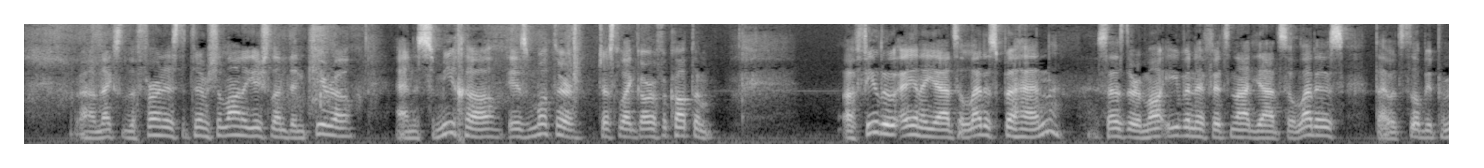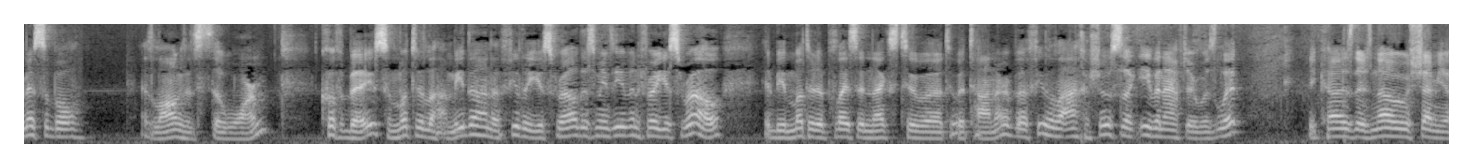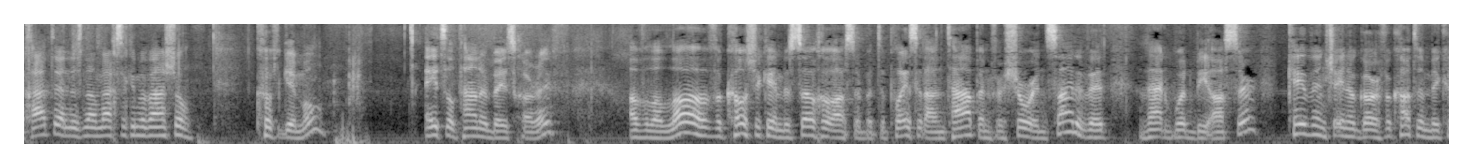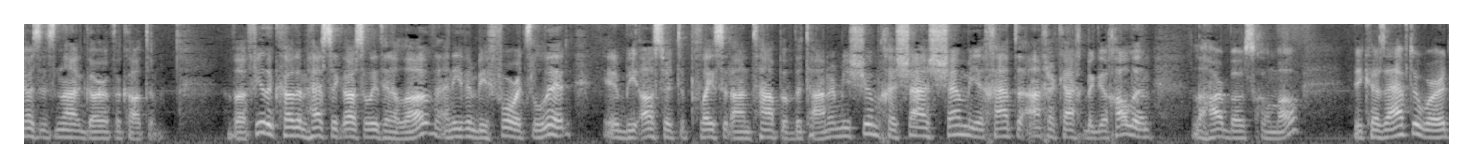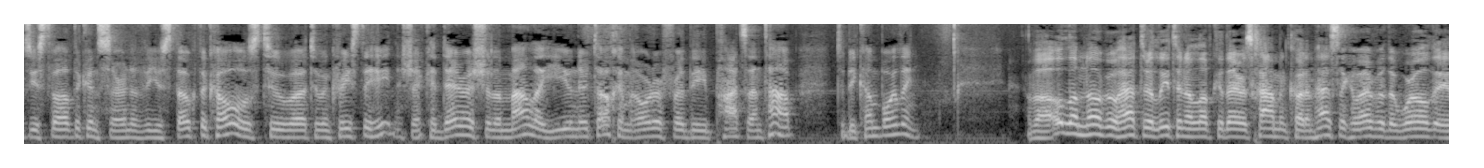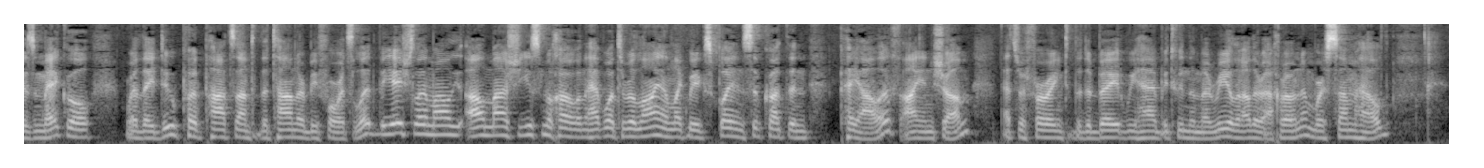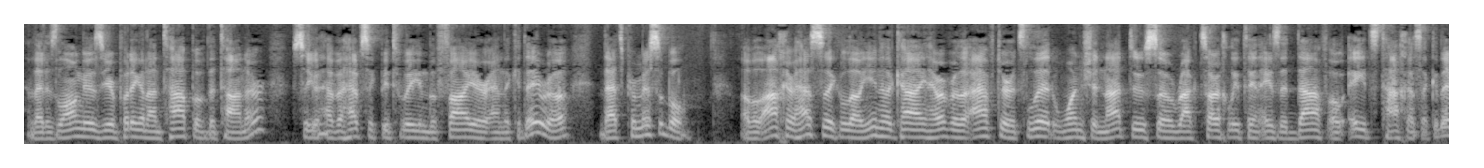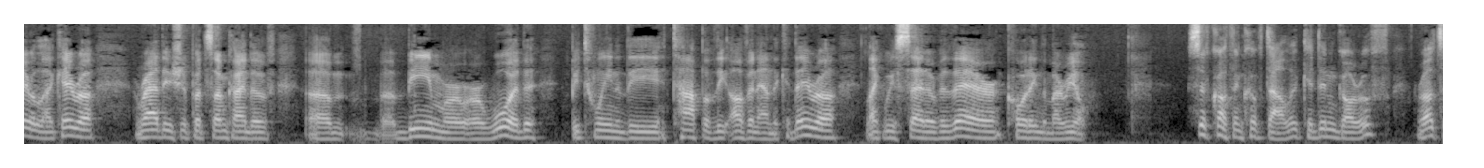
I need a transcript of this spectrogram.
uh, next to the furnace. The term shalana yishlam den kiro, and smicha is mutter, just like garafakatim. Afilu eina yad lettuce behen, says the Rama, even if it's not yad lettuce, that would still be permissible. as long as it's still warm. Kuf beis, mutter lahamida, and afila Yisrael. This means even for Yisrael, it'd be mutter to place it next to uh, to a tanner, but afila la'achashusak, even after it was lit, because there's no shem yachata and there's no mechzikim avashal. Kuf gimel, eitzel tanner beis charef. Of love, kol shekem besocho aser, but to place it on top and for sure inside of it, that would be aser. Kevin sheino garafakatim, because it's not garafakatim. V'afilu kadam hesek asalit in a love, and even before it's lit, it would be Aser to place it on top of the tanner. Mishum chashash shem yechata achar kach begecholim laharbos chomo, because afterwards you still have the concern of you stoke the coals to uh, to increase the heat. In order for the pots on top to become boiling. However, the world is mekel, where they do put pots onto the tanner before it's lit. And they have what to rely on, like we explained in Sivkot and Pei Ayin Sham. That's referring to the debate we had between the Maril and other Achronim, where some held that as long as you're putting it on top of the tanner, so you have a hefsek between the fire and the kedera, that's permissible. However, after it's lit, one should not do so. Rather, you should put some kind of um, beam or, or, wood between the top of the oven and the kedera, like we said over there, quoting the Maril. Sivkot and Kuf Dalit, Kedin Goruf, just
